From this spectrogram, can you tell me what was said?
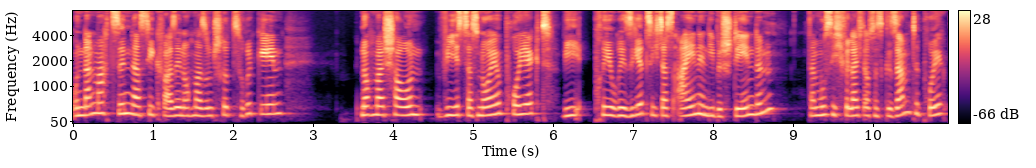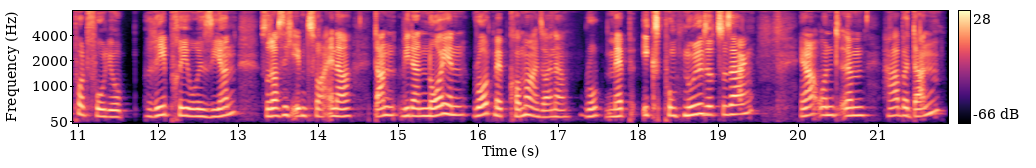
Und dann macht es Sinn, dass Sie quasi nochmal so einen Schritt zurückgehen, nochmal schauen, wie ist das neue Projekt, wie priorisiert sich das ein in die bestehenden dann muss ich vielleicht auch das gesamte Projektportfolio repriorisieren, so dass ich eben zu einer dann wieder neuen Roadmap komme, also einer Roadmap X.0 sozusagen. Ja, und ähm, habe dann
